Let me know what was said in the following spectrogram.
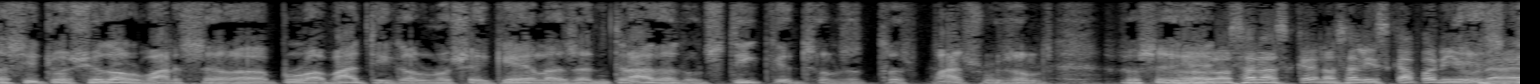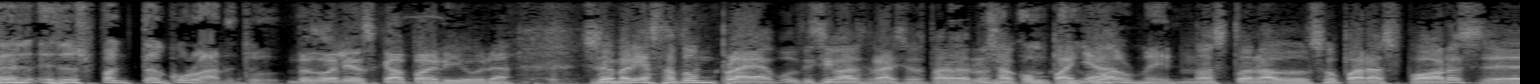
la situació del Barça, la problemàtica, el no sé què, les entrades, els tíquets, els traspassos, els no sé no, què... No, se, no se li escapa ni una, és, eh? és espectacular, tu. No se li escapa ni una. Josep Maria, ha estat un plaer, moltíssimes gràcies per haver-nos acompanyat. Igualment. No estona al Superesports eh,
